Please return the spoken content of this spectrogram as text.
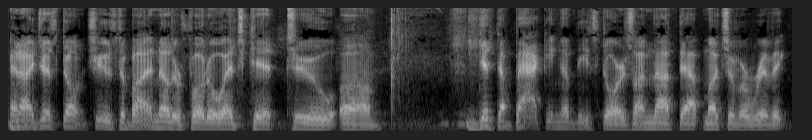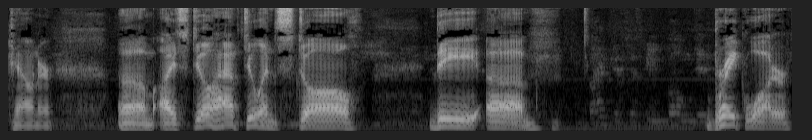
And I just don't choose to buy another photo etch kit to um, get the backing of these doors. I'm not that much of a rivet counter. Um, I still have to install the um, breakwater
